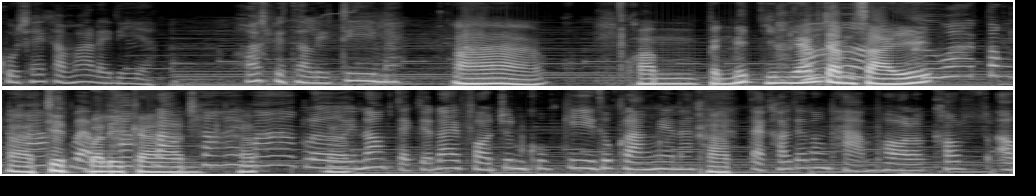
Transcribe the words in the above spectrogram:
ครูใช้คำว่าอะไรดีอะ hospitality ไหมอ่า ความเป็นมิตรยิ้มแย้มแจ่มใสอ่าคือว่าต้องอ่าทักจิตแบบบริการทัเใช่ครับมากเลครัยบนอกจากจะได้ fortune cookie ทุกครั้งเนี่ยนะครับแต่เขาจะต้องถามพอเขาเอา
